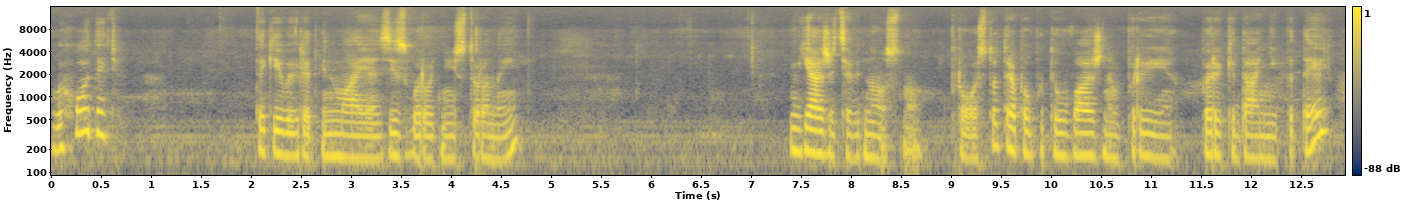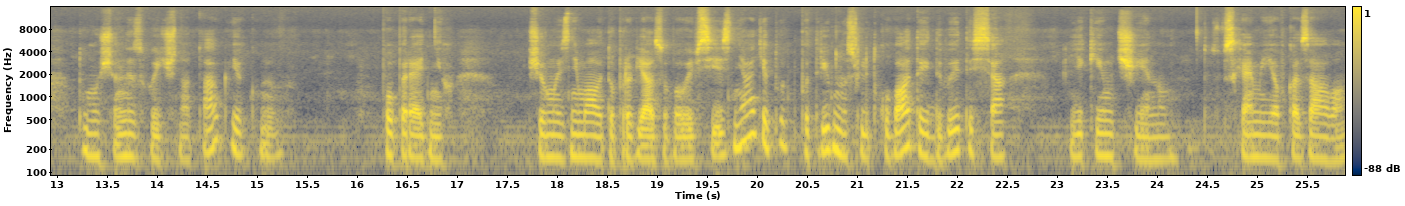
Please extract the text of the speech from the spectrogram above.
виходить. Такий вигляд він має зі зворотньої сторони. В'яжеться відносно просто. Треба бути уважним при перекиданні петель, тому що незвично, так, як в попередніх, що ми знімали, то пров'язували всі зняті. Тут потрібно слідкувати і дивитися яким чином. Тут В схемі я вказала,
